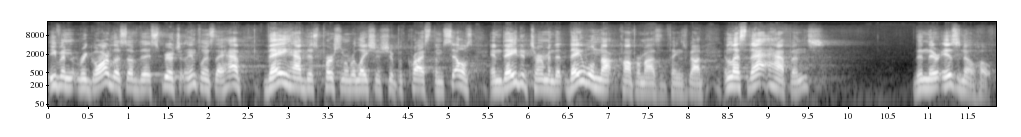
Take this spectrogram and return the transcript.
even regardless of the spiritual influence they have, they have this personal relationship with Christ themselves, and they determine that they will not compromise the things of God. Unless that happens, then there is no hope.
